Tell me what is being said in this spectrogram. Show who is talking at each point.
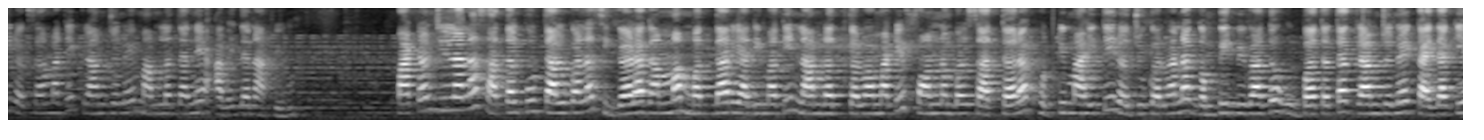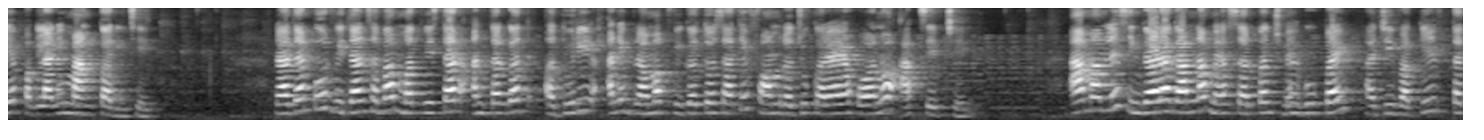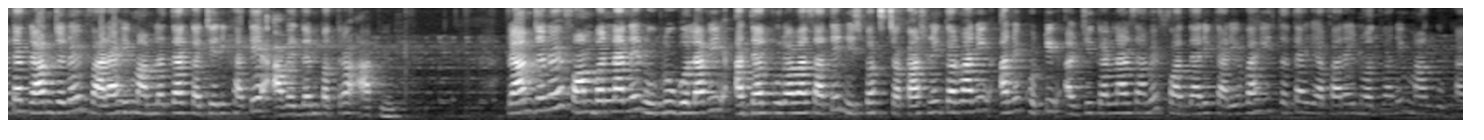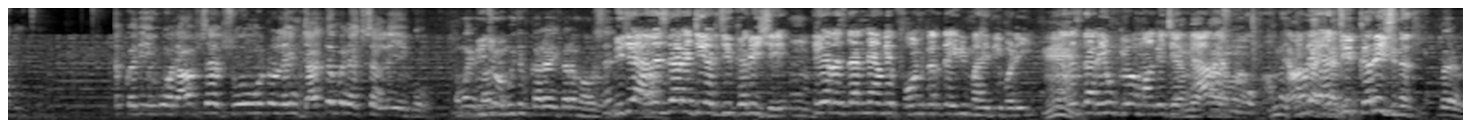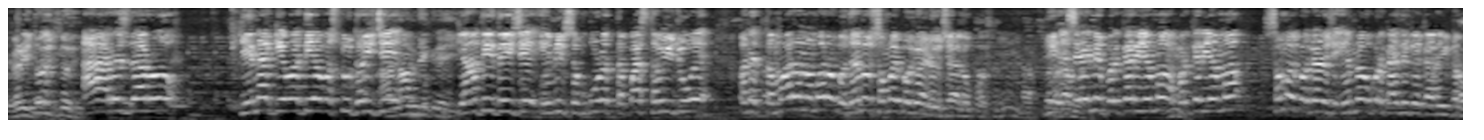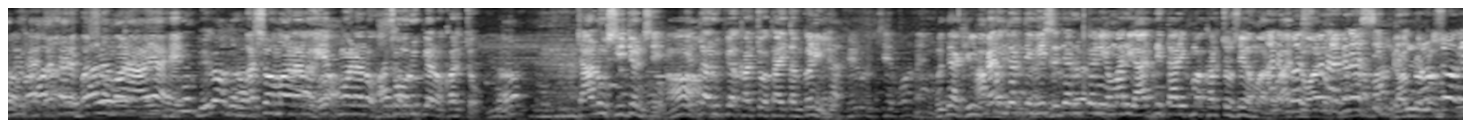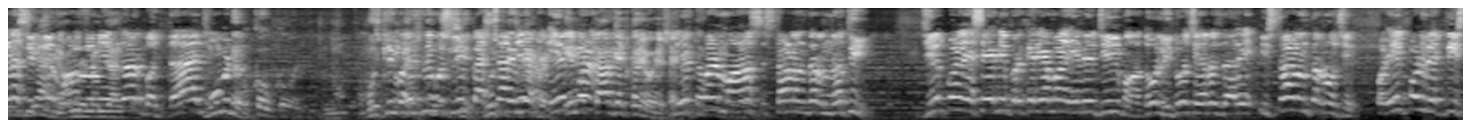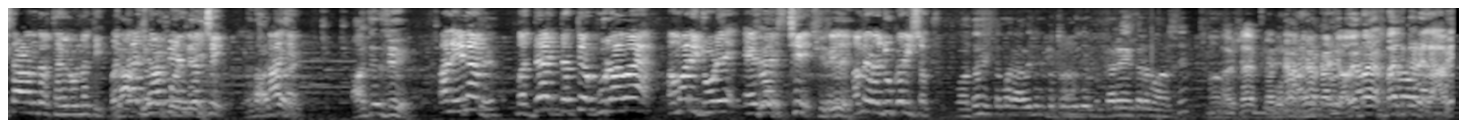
Speaker 1: રક્ષા માટે ગ્રામજનોએ મામલતદારને આવેદન આપ્યું. પાટણ જિલ્લાના સાતલપુર તાલુકાના સિગાડા ગામમાં મતદાર યાદીમાંથી નામ રદ કરવા માટે ફોર્મ નંબર સાત દ્વારા ખોટી માહિતી રજૂ કરવાના ગંભીર વિવાદો ઊભા થતાં ગ્રામજનોએ કાયદાકીય પગલાંની માંગ કરી છે. રાધનપુર વિધાનસભા મત વિસ્તાર અંતર્ગત અધૂરી અને ભ્રામક વિગતો સાથે ફોર્મ રજૂ કરાયા હોવાનો આક્ષેપ છે. આ મામલે સિંઘાડા ગામના સરપંચ મહેબૂબભાઈ હાજી વકીલ તથા ગ્રામજનોએ વારાહી મામલતદાર કચેરી ખાતે આવેદનપત્ર આપ્યું. ગ્રામજનોએ ફોર્મ ભરનારને રૂબરૂ બોલાવી આધાર પુરાવા સાથે નિષ્પક્ષ ચકાસણી કરવાની અને ખોટી અરજી કરનાર સામે ફોજદારી કાર્યવાહી તથા એફઆરઆઈ નોંધવાની માંગ ઉઠાવી છે.
Speaker 2: કરી ગયો અને આપ સાહેબ સો મોટો લઈને જાતે પણ એક્શન લઈ ગયો
Speaker 3: તમારી
Speaker 4: બીજું-
Speaker 3: મુજબ કાર્યવાહી કરવામાં આવશે?
Speaker 4: બીજે અરજદારે જે અરજી કરી છે એ અરજદારને અમે ફોન કરતા એવી માહિતી પડી. અરજદાર એવું કહેવા માંગે છે કે આ વસ્તુ અમે અરજી કરી જ નથી. આ અરજદારો કેના કેવાથી આ વસ્તુ થઈ છે ક્યાંથી થઈ છે એની સંપૂર્ણ તપાસ થવી જોઈએ. અને તમારો અમારો બધાનો સમય બગાડ્યો છે આ લોકો. એ SI પ્રક્રિયામાં પ્રક્રિયામાં સમય બગાડ્યો છે. એમના ઉપર કાયદેકીય કાર્યવાહી કરવા
Speaker 5: અત્યારે બસો માણા આયા હે. બસો માણાનો એક માણાનો સો રૂપિયાનો ખર્ચો. ચાલુ સીઝન છે. કેટલા રૂપિયા ખર્ચો થાય તમે ગણી લો. રૂપિયાની અમારી આજની તારીખમાં ખર્ચો છે અમારો.
Speaker 4: અને
Speaker 5: આજનો
Speaker 4: બસો
Speaker 5: વાલો.
Speaker 4: ઓગણસિત્તેર ત્રણસો ઓગણસિત્તેર માણસોની અંદર બધા જ
Speaker 2: કહું કહું
Speaker 5: મુસ્લિમ
Speaker 4: મુસ્લિમ- મુસ્લિમ કાસ્ટના એક પણ-
Speaker 5: ટાર્ગેટ કર્યો છે
Speaker 4: એક પણ માણસ સ્થળાંતર નથી. જે પણ એસઆઈની પ્રક્રિયામાં એને જે વાંધો લીધો છે અરજદારે એ સ્થળાંતરનો છે. પણ એક પણ વ્યક્તિ સ્થળાંતર થયેલો નથી. બધા જ ગામની અંદર છે.
Speaker 6: હાજર છે.
Speaker 4: અને એના બધા જ તથ્ય પુરાવા અમારી જોડે એડવાન્સ છે. અમે રજૂ કરી શકશું.
Speaker 3: વાંધો નહીં તમારા આવેદનપત્ર મુજબ કાર્યવાહી કરવામાં આવશે
Speaker 5: ના, ના કાઢજો. હવે બંધ કરેલા. હવે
